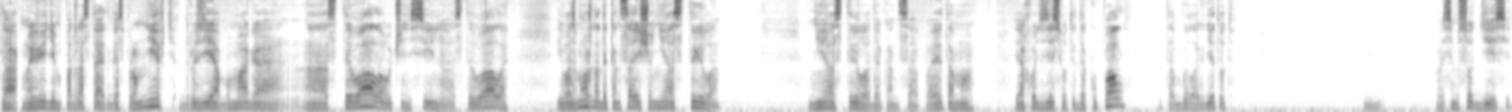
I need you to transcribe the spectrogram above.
Так, мы видим, подрастает Газпром нефть. Друзья, бумага остывала очень сильно, остывала. И, возможно, до конца еще не остыла. Не остыла до конца. Поэтому я хоть здесь вот и докупал, это было где тут? 810.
